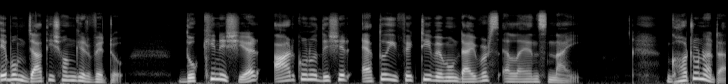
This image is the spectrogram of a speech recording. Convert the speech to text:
এবং জাতিসংঘের ভেটো। দক্ষিণ এশিয়ার আর কোনো দেশের এত ইফেক্টিভ এবং ডাইভার্স অ্যালায়েন্স নাই। ঘটনাটা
